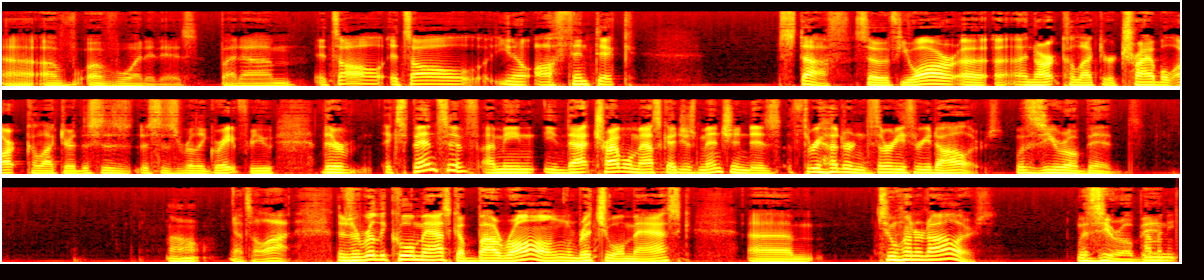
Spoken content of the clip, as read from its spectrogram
uh, of of what it is, but um, it's all it's all you know authentic stuff. So if you are a, a, an art collector, tribal art collector, this is this is really great for you. They're expensive. I mean, that tribal mask I just mentioned is three hundred and thirty three dollars with zero bids. oh, That's a lot. There's a really cool mask, a Barong ritual mask, um, two hundred dollars with zero bids. How many-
